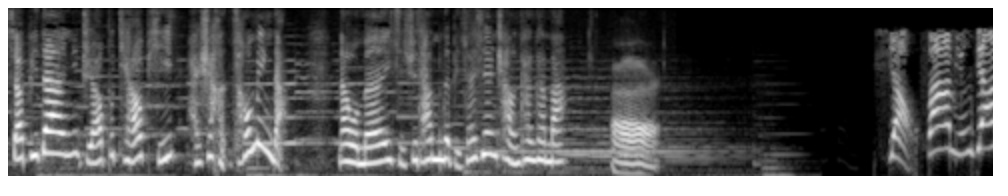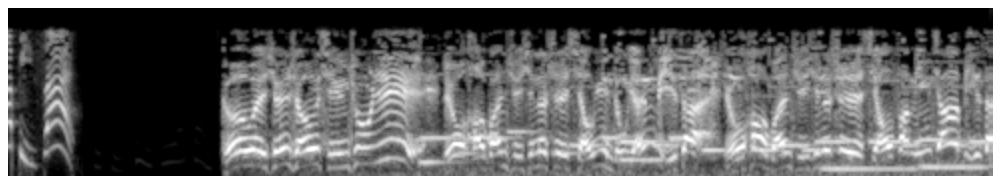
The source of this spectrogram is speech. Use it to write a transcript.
小皮蛋，你只要不调皮，还是很聪明的。那我们一起去他们的比赛现场看看吧。哦，小发明家比赛。各位选手请注意，六号馆举行的是小运动员比赛，九号馆举行的是小发明家比赛，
